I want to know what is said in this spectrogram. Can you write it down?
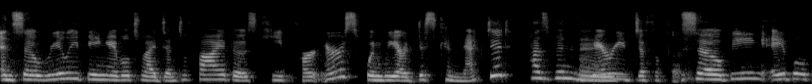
And so, really being able to identify those key partners when we are disconnected has been mm. very difficult. So, being able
